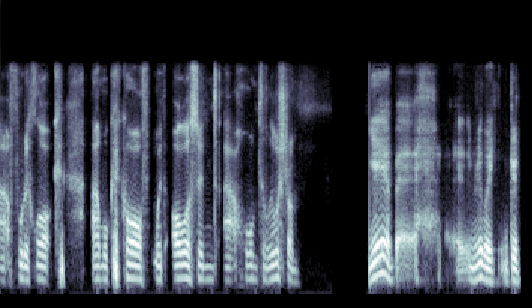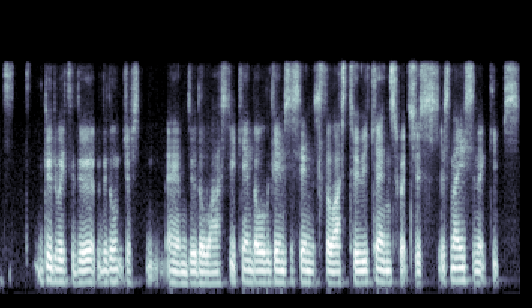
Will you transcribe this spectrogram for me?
at 4 o'clock, and we'll kick off with Ålesund at home to Lillestrøm. Yeah, but really good good way to do it. They don't just um, do the last weekend. All the games the same as the last two weekends, which is is nice and it keeps.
